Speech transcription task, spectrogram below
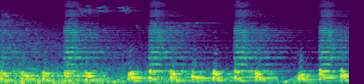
Thank you.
